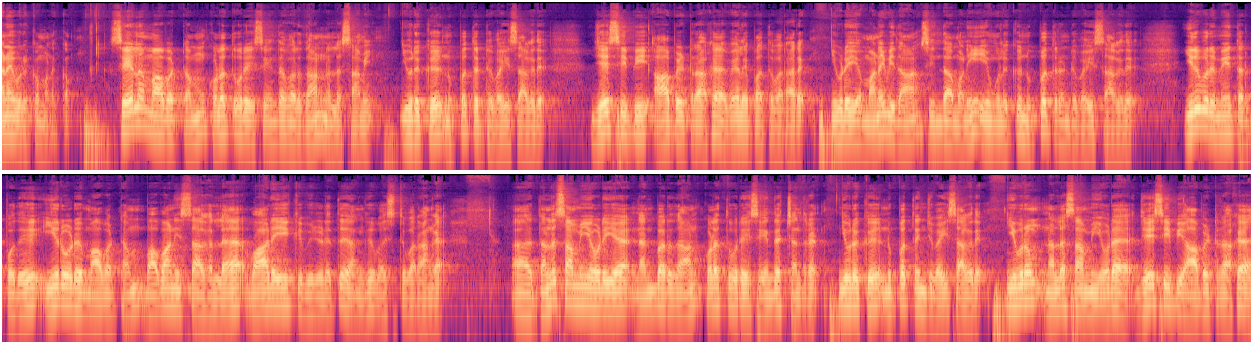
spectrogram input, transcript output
அனைவருக்கும் வணக்கம். சேலம் மாவட்டம் குளத்தூரை சேர்ந்தவர் தான் நல்லசாமி. இவருக்கு முப்பத்தெட்டு வயசு ஆகுது ஜேசிபி ஆபரேட்டராக வேலை பார்த்து வராரு. இவருடைய மனைவி தான் சிந்தாமணி. இவங்களுக்கு முப்பத்தி ரெண்டு வயசு ஆகுது இருவருமே தற்போது ஈரோடு மாவட்டம் பவானி சாகரில் வாடகைக்கு வீடு எடுத்து அங்கு வசித்து வராங்க. நல்லசாமியோடைய நண்பர் தான் குளத்தூரை சேர்ந்த சந்திரன். இவருக்கு முப்பத்தஞ்சு வயசு ஆகுது இவரும் நல்லசாமியோட ஜேசிபி ஆபரேட்டராக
